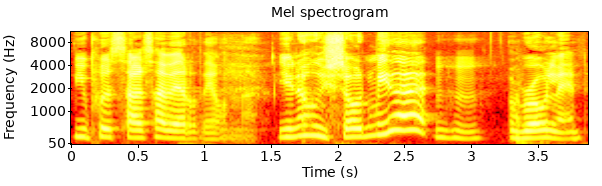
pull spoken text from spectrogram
You put salsa verde on that. You know who showed me that? Mm-hmm. Roland.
